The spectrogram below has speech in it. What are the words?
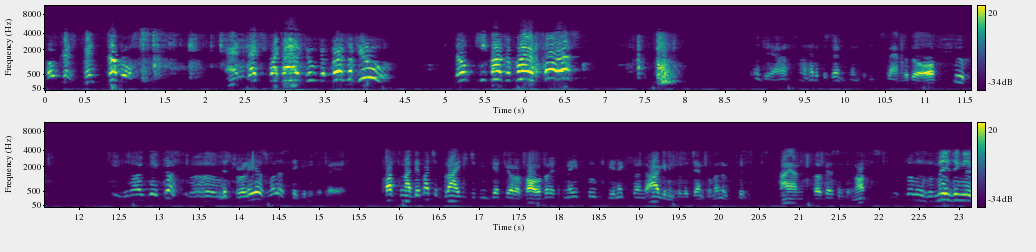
poker's bent double. And that's what I'll do to both of you. Don't keep out of my affairs. Oh, dear. I had a presentiment that he'd slam the door. Phew. He's an ugly customer, Holmes. Literally as well as figuratively. Watson, I'd be much obliged you revolver. It may prove to be an excellent argument for the gentleman who twists iron pokers into knots. The fellow's amazingly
